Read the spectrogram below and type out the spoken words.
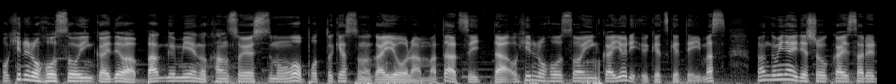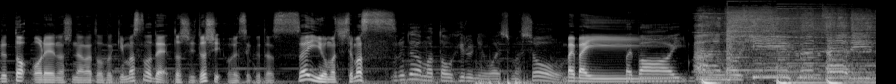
お昼の放送委員会では番組への感想や質問をポッドキャストの概要欄またはツイッターお昼の放送委員会より受け付けています。番組内で紹介されるとお礼の品が届きますのでどしどしお寄せください。お待ちしてます。それではまたお昼にお会いしましょう。バイバイ。バイバイ。あの日二人で自転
